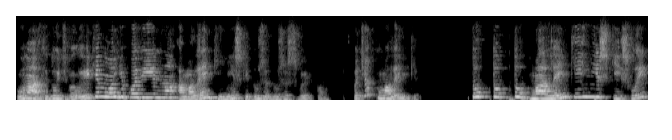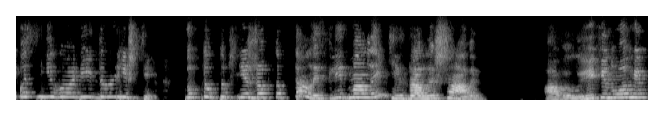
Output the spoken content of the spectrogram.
У нас ідуть великі ноги повільно, а маленькі ніжки дуже-дуже швидко. Спочатку маленькі. Туп-туп-туп, маленькі ніжки йшли по сніговій доріжці. Туп-туп-туп, сніжок топтали, слід маленький залишали. А великі ноги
